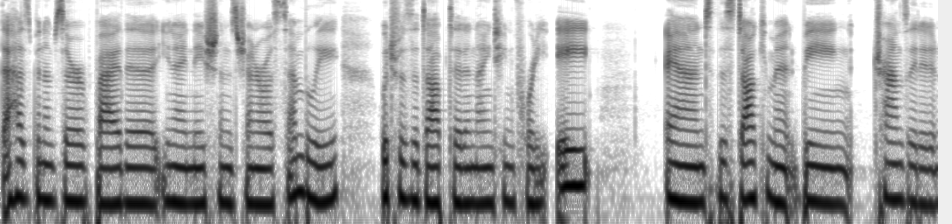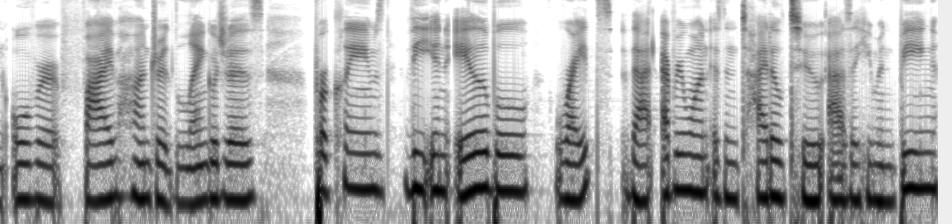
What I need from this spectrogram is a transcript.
that has been observed by the United Nations General Assembly, which was adopted in 1948. And this document being translated in over 500 languages, proclaims the inalienable rights that everyone is entitled to as a human being,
